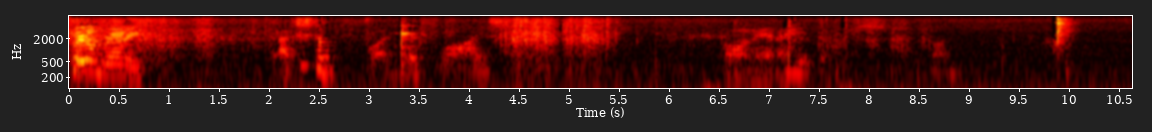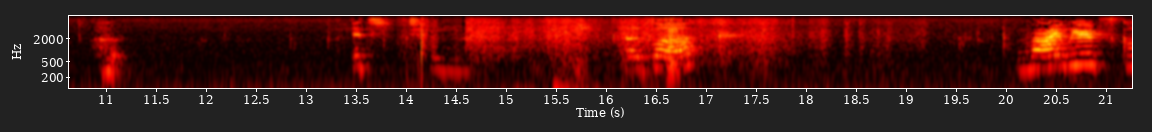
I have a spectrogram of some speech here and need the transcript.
Play it on Granny. That's just a bud that flies. Oh man, I hate those. Fun. It's a book. My Weird School.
